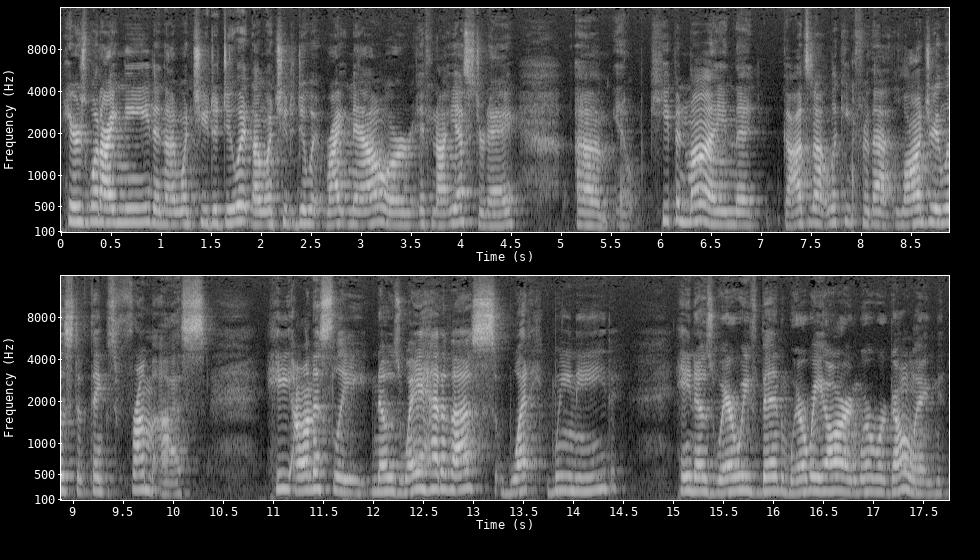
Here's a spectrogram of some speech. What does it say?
here's what I need and I want you to do it and I want you to do it right now or if not yesterday. Um, you know, keep in mind that God's not looking for that laundry list of things from us. He honestly knows way ahead of us what we need. He knows where we've been, where we are, and where we're going.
